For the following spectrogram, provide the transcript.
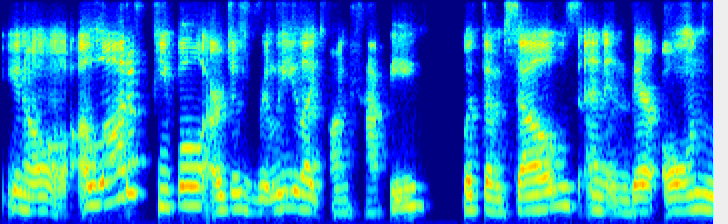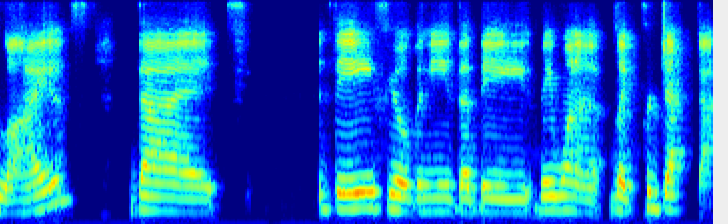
you know, a lot of people are just really like unhappy with themselves and in their own lives that they feel the need that they they want to like project that.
